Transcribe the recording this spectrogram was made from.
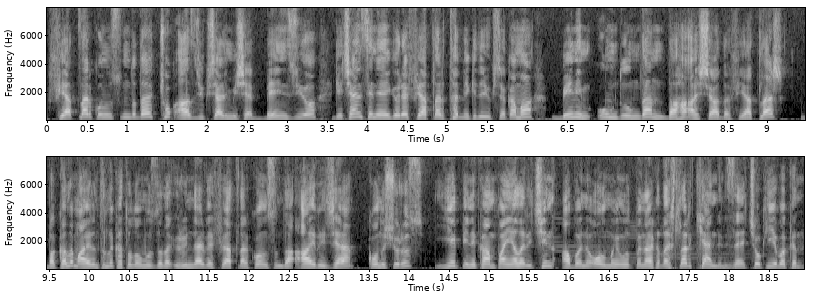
Fiyatlar konusunda da çok az yükselmişe benziyor. Geçen seneye göre fiyatlar tabii ki de yüksek ama benim umduğumdan daha aşağıda fiyatlar. Bakalım ayrıntılı katalogumuzda da ürünler ve fiyatlar konusunda ayrıca konuşuruz. Yepyeni kampanyalar için abone olmayı unutmayın arkadaşlar. Kendinize çok iyi bakın.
